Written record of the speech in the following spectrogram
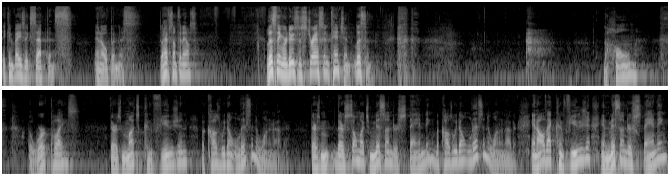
It conveys acceptance. and openness. Do I have something else? Listening reduces stress and tension. Listen. the home, the workplace, there's much confusion because we don't listen to one another. There's, there's so much misunderstanding because we don't listen to one another. And all that confusion and misunderstanding,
